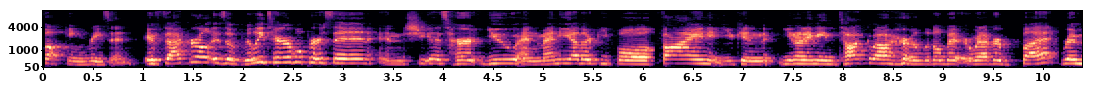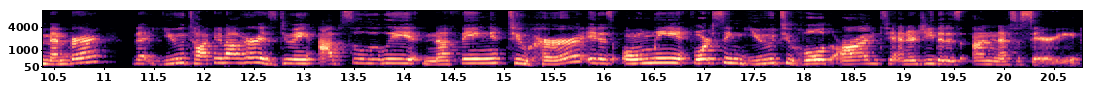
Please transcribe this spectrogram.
fucking reason. If that girl is a really terrible person and she has hurt you and many other people, fine, you can, you know what I mean, talk about her a little bit or whatever, but remember that you talking about her is doing absolutely nothing to her. It is only forcing you to hold on to energy that is unnecessary.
